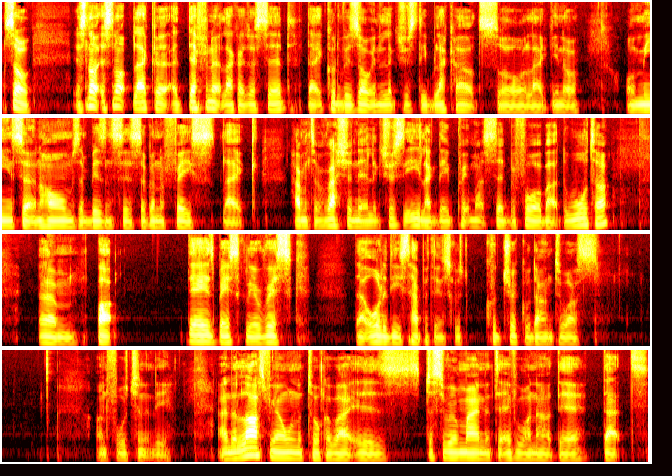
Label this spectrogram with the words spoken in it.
So it's not it's not like a, a definite, like I just said, that it could result in electricity blackouts or like you know, or mean certain homes and businesses are going to face like having to ration their electricity, like they pretty much said before about the water. Um, but there is basically a risk that all of these type of things could, could trickle down to us, unfortunately. And the last thing I want to talk about is just a reminder to everyone out there that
